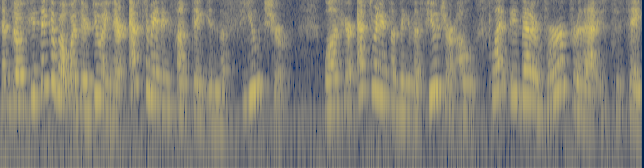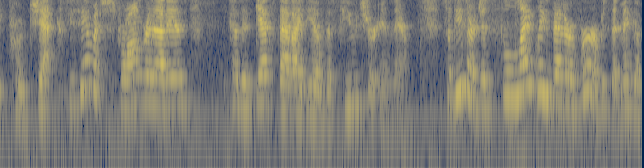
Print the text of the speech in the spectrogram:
And so if you think about what they're doing, they're estimating something in the future. Well, if you're estimating something in the future, a slightly better verb for that is to say projects. You see how much stronger that is? Because it gets that idea of the future in there. So these are just slightly better verbs that make a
